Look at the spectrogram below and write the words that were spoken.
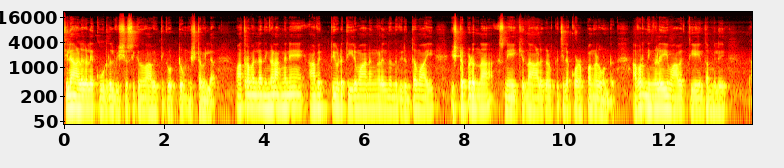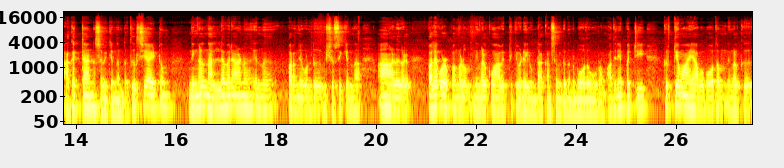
ചില ആളുകളെ കൂടുതൽ വിശ്വസിക്കുന്നതും ആ വ്യക്തിക്ക് ഒട്ടും ഇഷ്ടമില്ല. മാത്രമല്ല നിങ്ങൾ അങ്ങനെ ആ വ്യക്തിയുടെ തീരുമാനങ്ങളിൽ നിന്ന് വിരുദ്ധമായി ഇഷ്ടപ്പെടുന്ന സ്നേഹിക്കുന്ന ആളുകൾക്ക് ചില കുഴപ്പങ്ങളുമുണ്ട്. അവർ നിങ്ങളെയും ആ വ്യക്തിയെയും തമ്മിൽ അകറ്റാൻ ശ്രമിക്കുന്നുണ്ട്. തീർച്ചയായിട്ടും നിങ്ങൾ നല്ലവരാണ് എന്ന് പറഞ്ഞുകൊണ്ട് വിശ്വസിക്കുന്ന ആ ആളുകൾ പല കുഴപ്പങ്ങളും നിങ്ങൾക്കും ആ വ്യക്തിക്കും ഇടയിൽ ഉണ്ടാക്കാൻ ശ്രമിക്കുന്നുണ്ട് ബോധപൂർവം. അതിനെപ്പറ്റി കൃത്യമായ അവബോധം നിങ്ങൾക്ക്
